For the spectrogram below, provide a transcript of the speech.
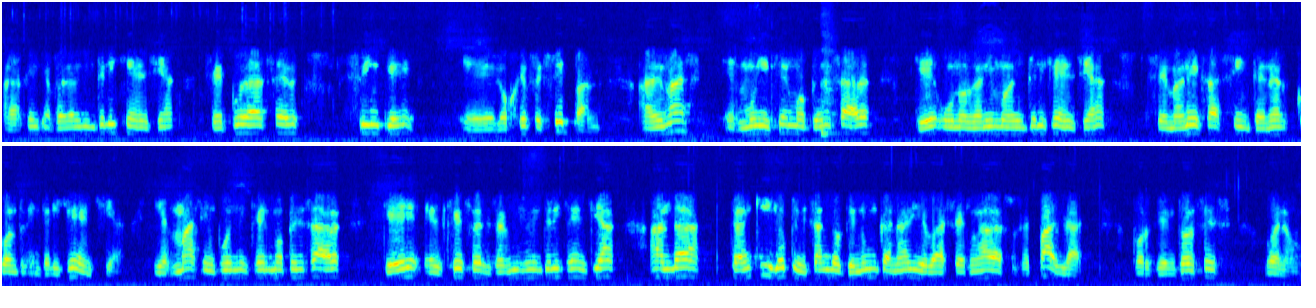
a la Agencia Federal de Inteligencia, se pueda hacer sin que eh, los jefes sepan. Además, es muy ingenuo pensar que un organismo de inteligencia se maneja sin tener contrainteligencia. Y es más ingenuo pensar que el jefe del servicio de inteligencia anda tranquilo pensando que nunca nadie va a hacer nada a sus espaldas, porque entonces, bueno,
